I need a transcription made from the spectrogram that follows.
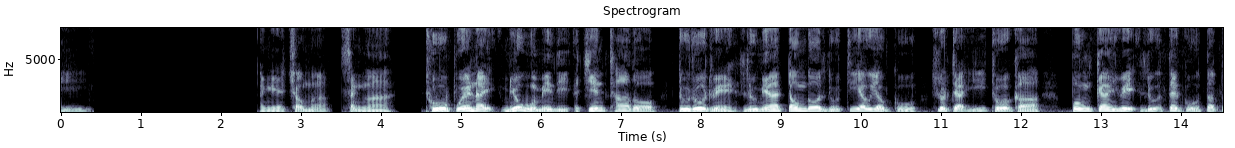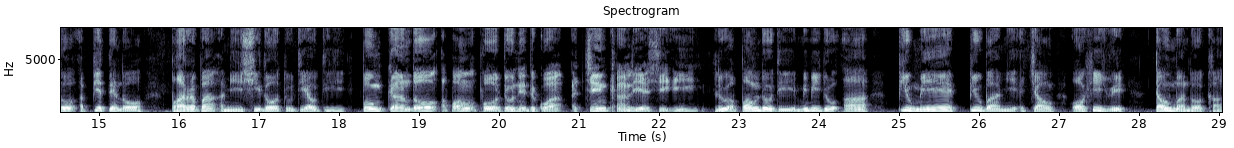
၏အငယ်6မှ15ထိုပွဲ၌မြို့ဝန်မင်းသည်အကျဉ်းထားသော သူတို့တွင် လူများတောင်းသော လူတယောက်ယောက်ကို လွတ်တတ်၏ထိုအခါ ပုန်ကန်၍လူအသက်ကိုတတ်သောအပြစ်တင်သောဘာရဘအမည်ရှိသော သူတယောက်သည် ပုန်ကန်သော အပေါင်းအဖော်တို့နှင့်တကွ အကျဉ်းခံလျက်ရှိ၏လူအပေါင်းတို့သည် မိမိတို့အား ပြုမင်းပြုပါမည်အကြောင်း အော်ဟစ်၍တောင်းပန်သောအခါ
